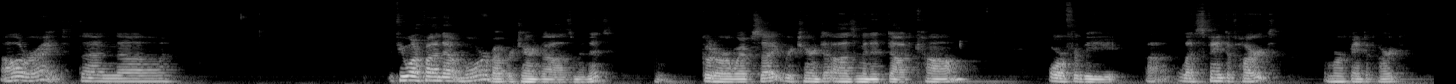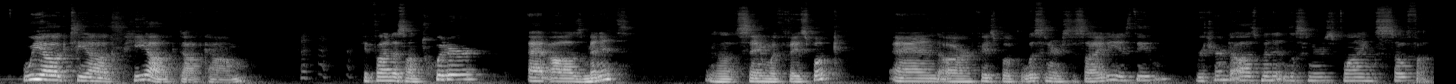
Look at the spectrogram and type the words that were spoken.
All right, then. Uh, if you want to find out more about Return to Oz Minute, go to our website, returntoozminute.com, or for the uh, less faint of heart, or more faint of heart, weogtiogpiog.com. You can find us on Twitter at OzMinute, uh, same with Facebook, and our Facebook Listener Society is the Return to Oz Minute Listeners Flying Sofa,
